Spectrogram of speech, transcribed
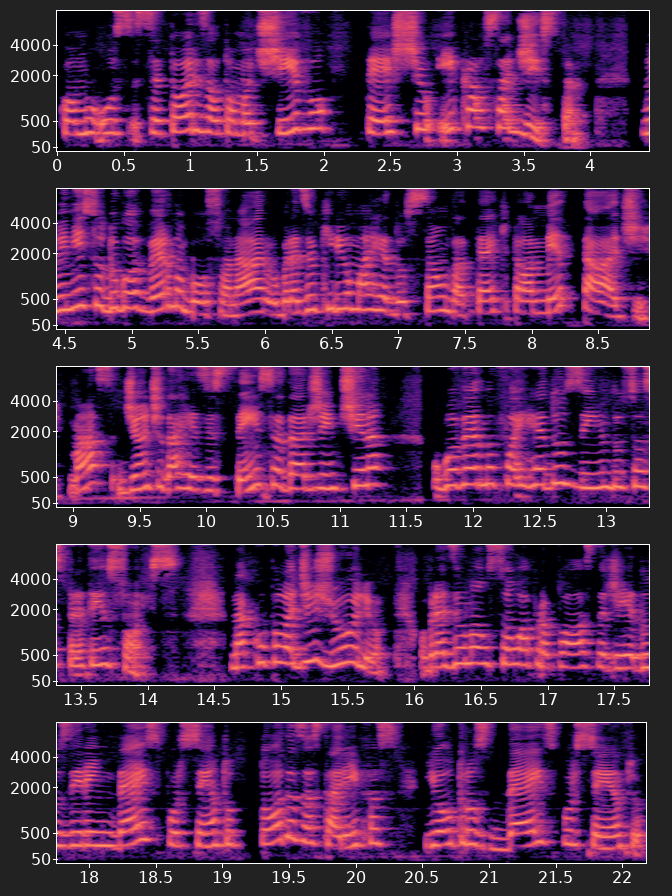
como os setores automotivo, têxtil e calçadista. No início do governo Bolsonaro, o Brasil queria uma redução da TEC pela metade, mas, diante da resistência da Argentina, o governo foi reduzindo suas pretensões. Na cúpula de julho, o Brasil lançou a proposta de reduzir em 10% todas as tarifas e outros 10%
